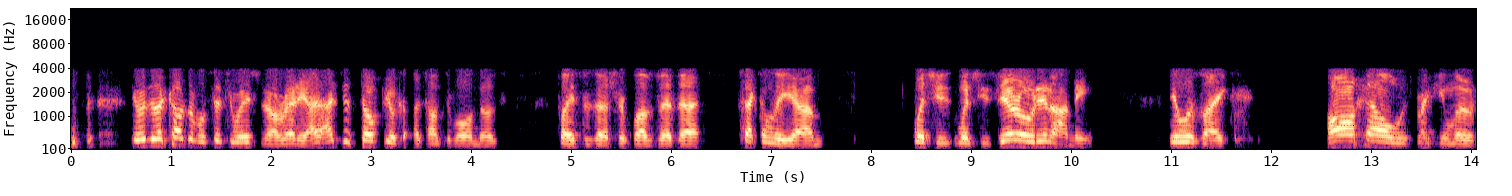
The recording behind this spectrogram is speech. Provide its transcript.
it was an uncomfortable situation already. I, I just don't feel comfortable in those places, uh, strip clubs. And uh, secondly, um, when she when she zeroed in on me, it was like all hell was breaking loose,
